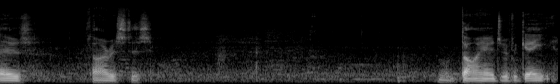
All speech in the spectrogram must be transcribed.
Those thyristors. Diodes with a gate.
